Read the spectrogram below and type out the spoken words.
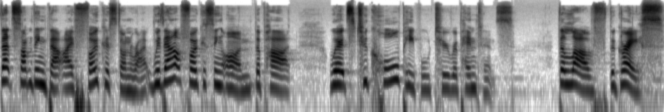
That's something that I focused on, right? Without focusing on the part where it's to call people to repentance the love, the grace,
